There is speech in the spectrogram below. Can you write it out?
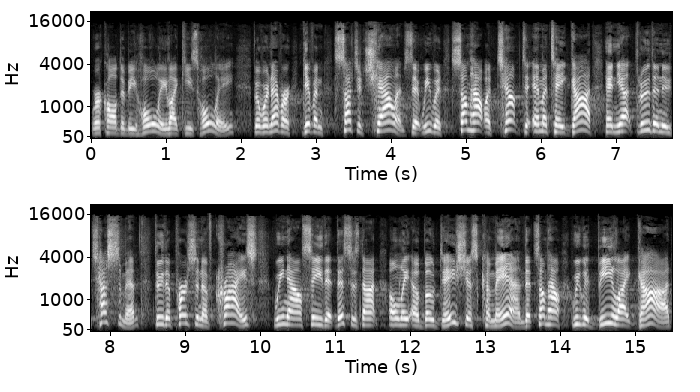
We're called to be holy like He's holy, but we're never given such a challenge that we would somehow attempt to imitate God. And yet, through the New Testament, through the person of Christ, we now see that this is not only a bodacious command that somehow we would be like God,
